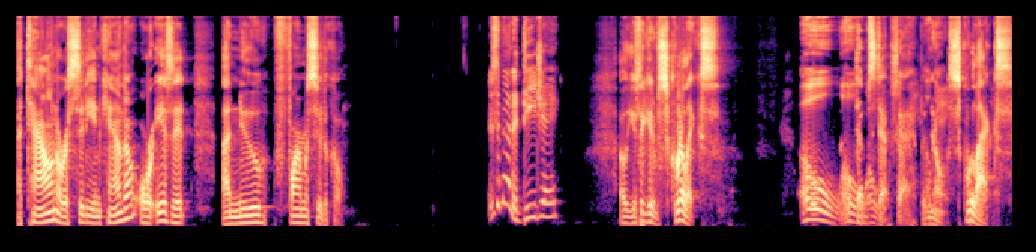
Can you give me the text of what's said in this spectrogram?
a town or a city in Canada, or is it a new pharmaceutical? Isn't that a DJ? Oh, you're thinking of Skrillex, Oh, oh, oh dubstep oh, guy, but no, Okay. Squilax.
